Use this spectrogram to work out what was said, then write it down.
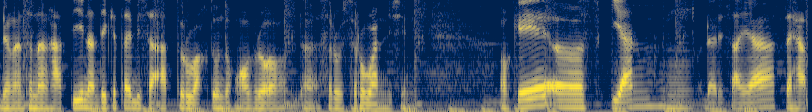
dengan senang hati nanti kita bisa atur waktu untuk ngobrol uh, seru-seruan di sini. Oke, uh, sekian mm, dari saya. Sehat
